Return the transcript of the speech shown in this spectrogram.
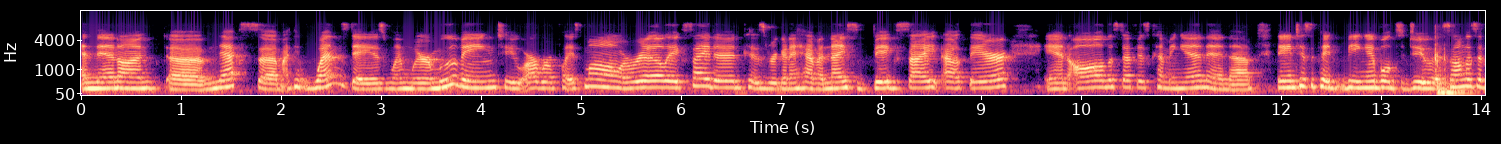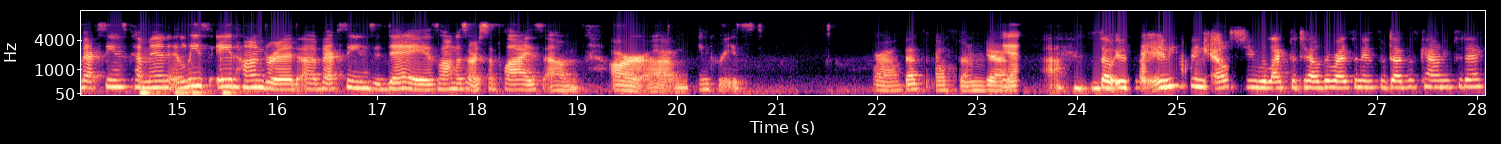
And then on uh, next, um, I think Wednesday is when we're moving to Arbor Place Mall. We're really excited because we're going to have a nice big site out there and all the stuff is coming in and uh, they anticipate being able to do as long as the vaccines come in at least 800 uh, vaccines a day as long as our supplies um, are um, increased. Wow that's awesome yeah. yeah. So is there anything else you would like to tell the residents of douglas county today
